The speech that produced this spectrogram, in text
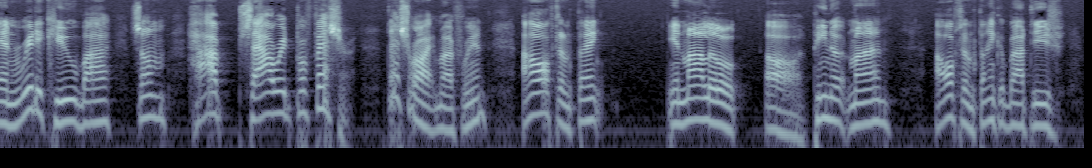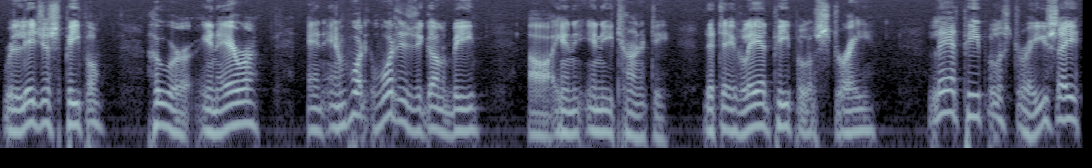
and ridiculed by some high salaried professor. That's right, my friend. I often think, in my little uh, peanut mind, I often think about these religious people who are in error and and what what is it going to be uh, in in eternity that they've led people astray, led people astray. You say,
